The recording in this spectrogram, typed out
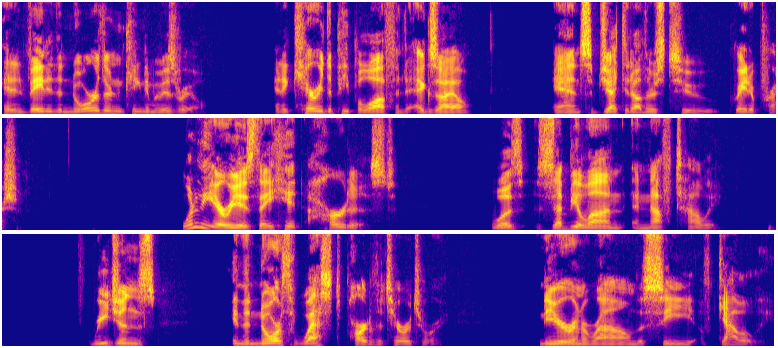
had invaded the northern kingdom of Israel and it carried the people off into exile and subjected others to great oppression. One of the areas they hit hardest was Zebulun and Naphtali, regions in the northwest part of the territory, near and around the Sea of Galilee.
